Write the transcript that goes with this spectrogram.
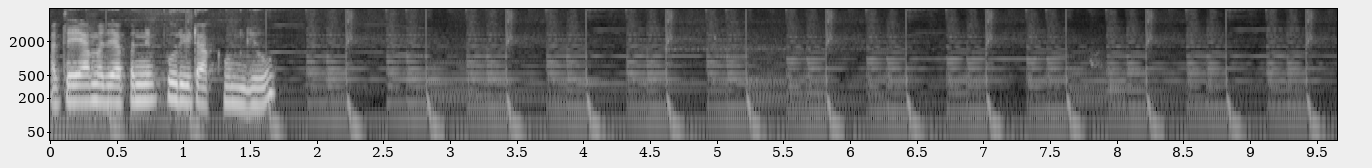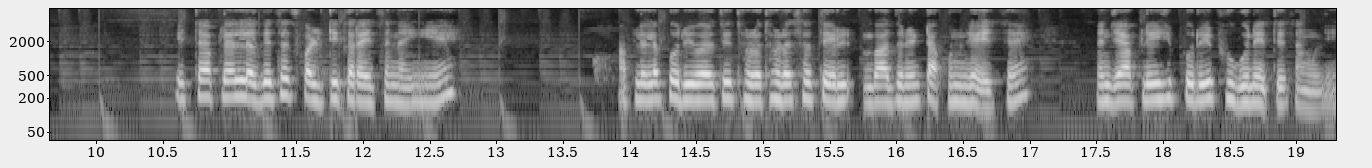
आता यामध्ये आपण पुरी टाकून घेऊ. इथं आपल्याला लगेचच पलटी करायचं नाही आहे आपल्याला पुरीवरती थोडं थोडंसं तेल बाजूने टाकून घ्यायचं आहे म्हणजे आपली ही पुरी फुगून येते चांगली.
